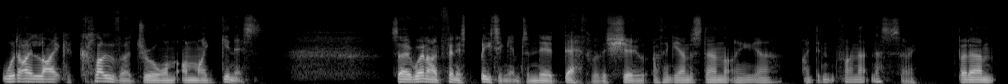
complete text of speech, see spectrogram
Would I like clover drawn on my Guinness? So when I'd finished beating him to near death with a shoe, I think he understood that I, uh, I didn't find that necessary. But um,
